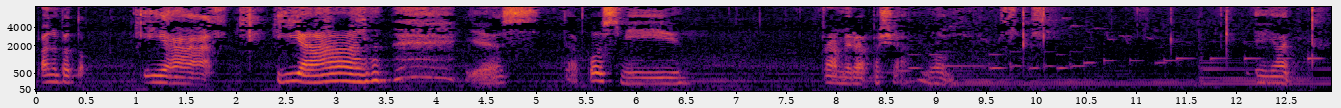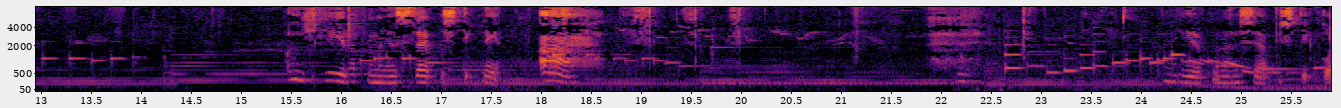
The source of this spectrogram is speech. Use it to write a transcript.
paano ba to? Yan. Yan. yes. Tapos, may camera pa siya. No. Ayan. Ang hirap naman yung selfie stick na yan. Ah! Hirap naman selfie stick ko.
